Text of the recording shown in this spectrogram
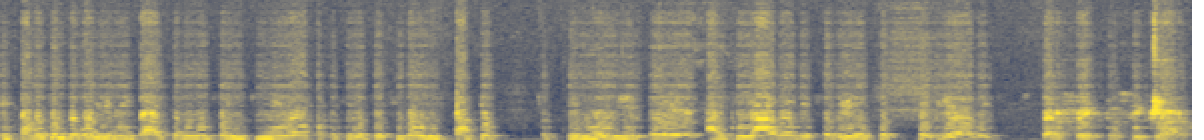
estamos un poco limitados en un sentido, porque se necesita un espacio que esté muy eh, aislado de sonidos exteriores. Perfecto, sí, claro.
